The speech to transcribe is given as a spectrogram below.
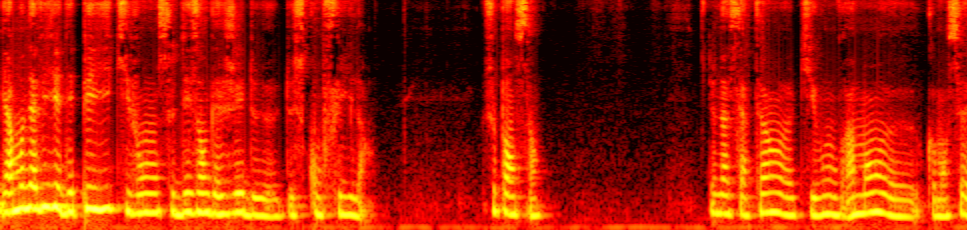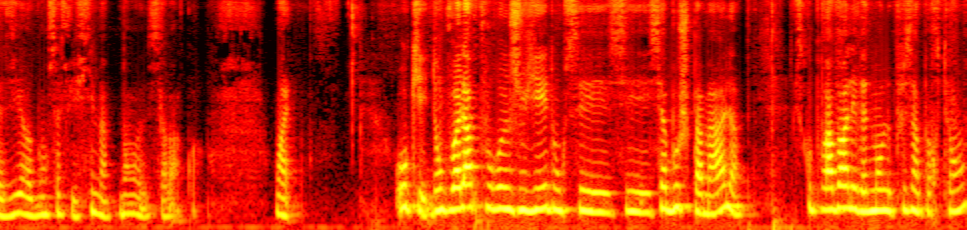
Et à mon avis, il y a des pays qui vont se désengager de, de ce conflit-là. Je pense. Hein. Il y en a certains euh, qui vont vraiment euh, commencer à dire, bon, ça suffit, maintenant, euh, ça va, quoi. Ouais. Ok, donc voilà pour juillet, donc c'est ça bouge pas mal. Est-ce qu'on pourra avoir l'événement le plus important?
